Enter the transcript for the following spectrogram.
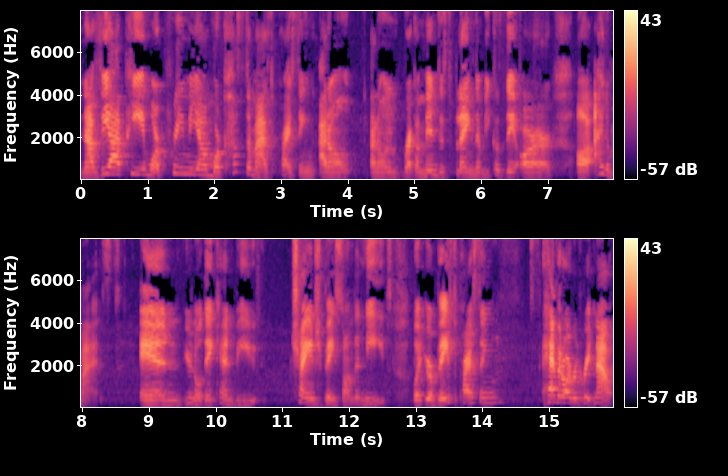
Now, VIP, more premium, more customized pricing, I don't I don't recommend displaying them because they are uh, itemized and you know they can be changed based on the needs. But your base pricing have it already written out.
